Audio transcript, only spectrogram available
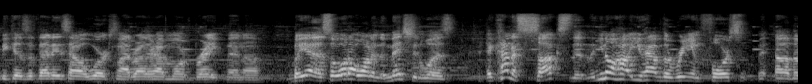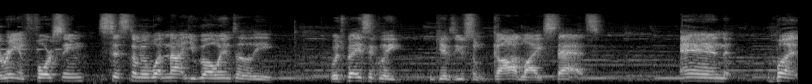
because if that is how it works and i'd rather have more break than uh but yeah so what i wanted to mention was it kind of sucks that you know how you have the reinforce uh, the reinforcing system and whatnot? You go into the which basically gives you some godlike stats. And but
